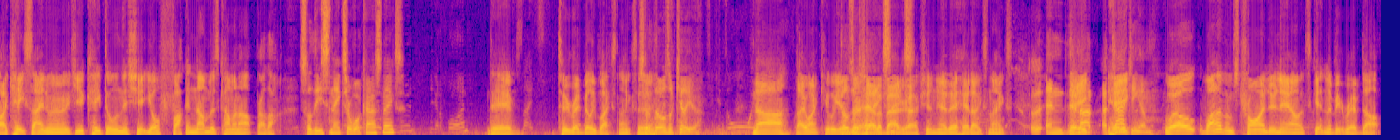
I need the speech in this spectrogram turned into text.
I keep saying to him, if you keep doing this shit, your fucking numbers coming up, brother. So these snakes are what kind of snakes? They're two red belly black snakes there. So those will kill you. nah, they won't kill you Those are unless you have a headache bad snakes. reaction. Yeah, they're headache snakes. Uh, And they're He- not he- attacking him. Well, one of them's trying to now. It's getting a bit revved up.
